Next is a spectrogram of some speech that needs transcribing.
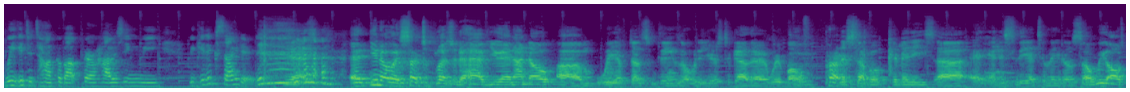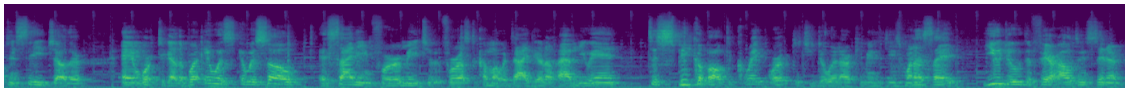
we get to talk about fair housing, we we get excited. yes. And you know, it's such a pleasure to have you. And I know um, we have done some things over the years together. We're both part of several committees uh, in the city of Toledo. So we often see each other and work together. But it was it was so exciting for me to for us to come up with the idea of having you in to speak about the great work that you do in our communities. When I say you do the Fair Housing Center,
